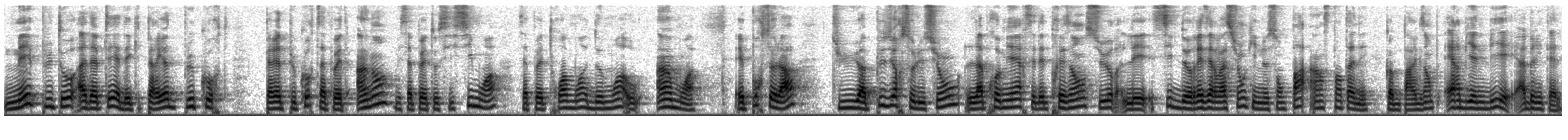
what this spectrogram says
mais plutôt adapter à des périodes plus courtes. Période plus courte, ça peut être un an, mais ça peut être aussi 6 mois, ça peut être 3 mois, 2 mois ou 1 mois. Et pour cela, tu as plusieurs solutions. La première, c'est d'être présent sur les sites de réservation qui ne sont pas instantanés, comme par exemple Airbnb et Abritel.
